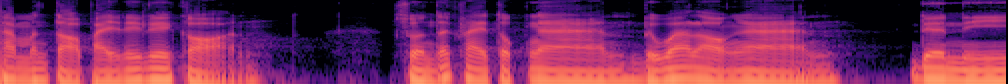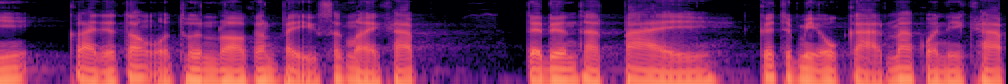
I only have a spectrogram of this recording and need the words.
ทำมันต่อไปเรื่อยๆก่อน ส่วนถ้าใครตกงานหรือว่ารองาน เดือนนี้ก็อาจจะต้องอดทนรอกันไปอีกสักหน่อยครับ แต่เดือนถัดไปก็จะมีโอกาสมากกว่านี้ครับ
